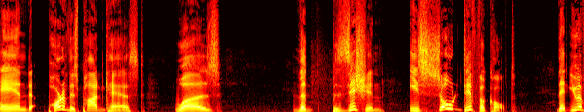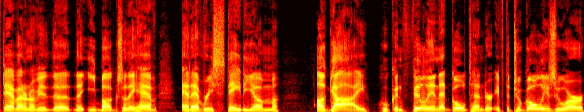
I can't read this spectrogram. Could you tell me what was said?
And part of this podcast was the position is so difficult that you have to have I don't know if you the the e-bug so they have at every stadium a guy who can fill in at goaltender if the two goalies who are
